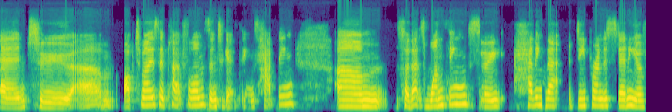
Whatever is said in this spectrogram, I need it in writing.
and to um, optimize their platforms and to get things happening. Um, so that's one thing. So having that deeper understanding of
